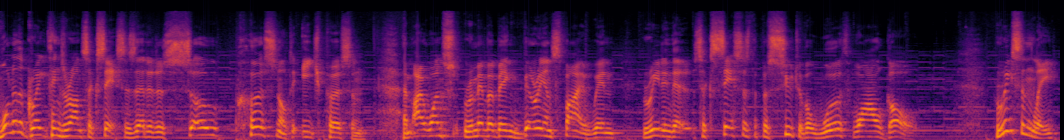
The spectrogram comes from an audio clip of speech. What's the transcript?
One of the great things around success is that it is so personal to each person. Um, I once remember being very inspired when reading that success is the pursuit of a worthwhile goal. Recently,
